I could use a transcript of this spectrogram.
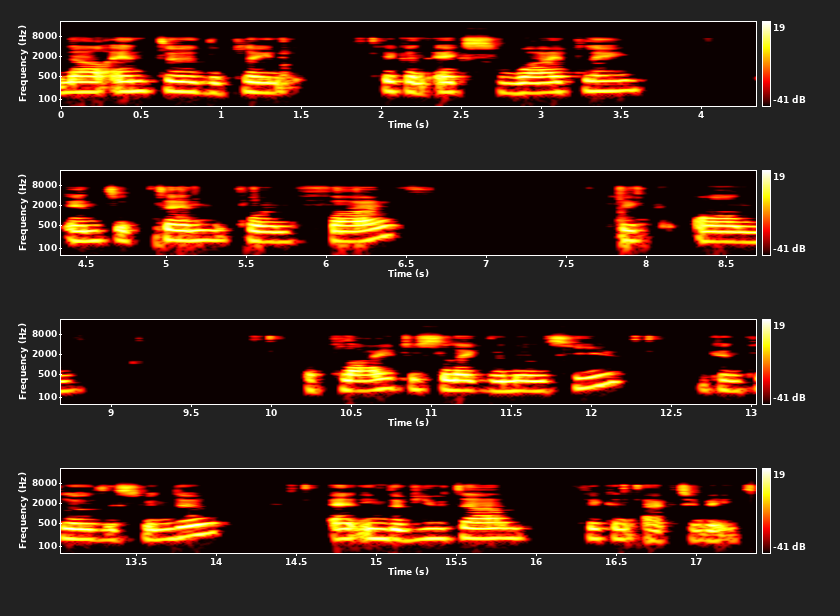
Now enter the plane, click on XY plane, enter 10.5, click on apply to select the nodes here. You can close this window and in the view tab, click on activate.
